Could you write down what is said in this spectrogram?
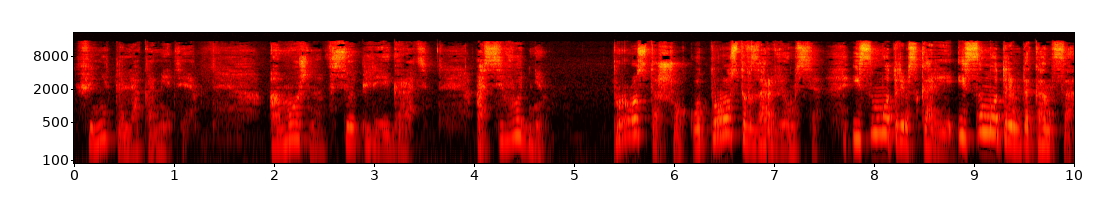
финита ля комедия. А можно все переиграть. А сегодня Просто шок. Вот просто взорвемся. И смотрим скорее, и смотрим до конца.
